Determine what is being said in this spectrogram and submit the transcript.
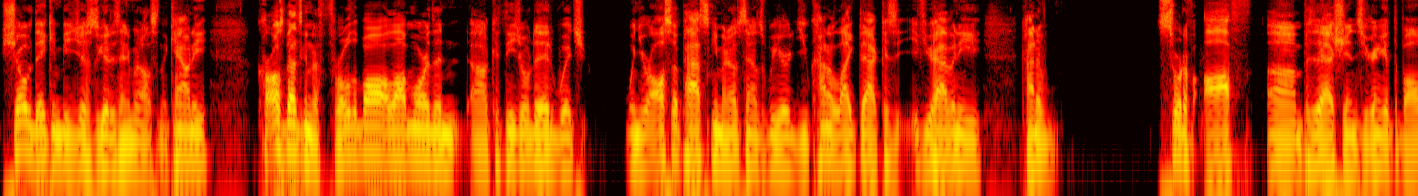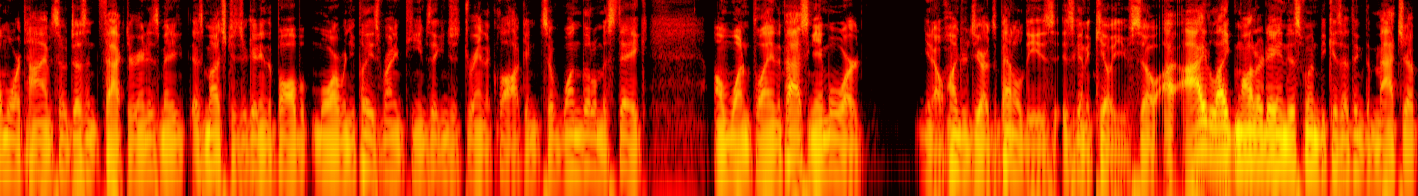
showed they can be just as good as anyone else in the county. Carlsbad's going to throw the ball a lot more than uh, Cathedral did, which when you're also passing him, I know it sounds weird. You kind of like that because if you have any kind of sort of off um, possessions, you're going to get the ball more times, so it doesn't factor in as many as much because you're getting the ball more. When you play as running teams, they can just drain the clock, and so one little mistake on one play in the passing game, or you know, hundreds of yards of penalties is going to kill you. So I, I like Mater Dei in this one because I think the matchup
